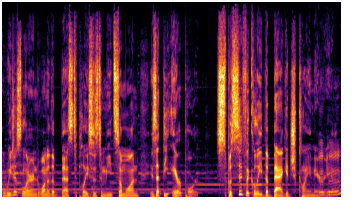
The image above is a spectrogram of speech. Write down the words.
We just learned one of the best places to meet someone is at the airport, specifically the baggage claim area. Mm-hmm.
